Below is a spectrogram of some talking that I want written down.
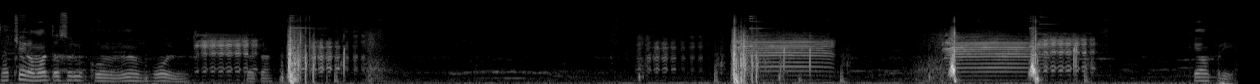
Nacho lo mata solo con unos de acá. Quedan frías.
